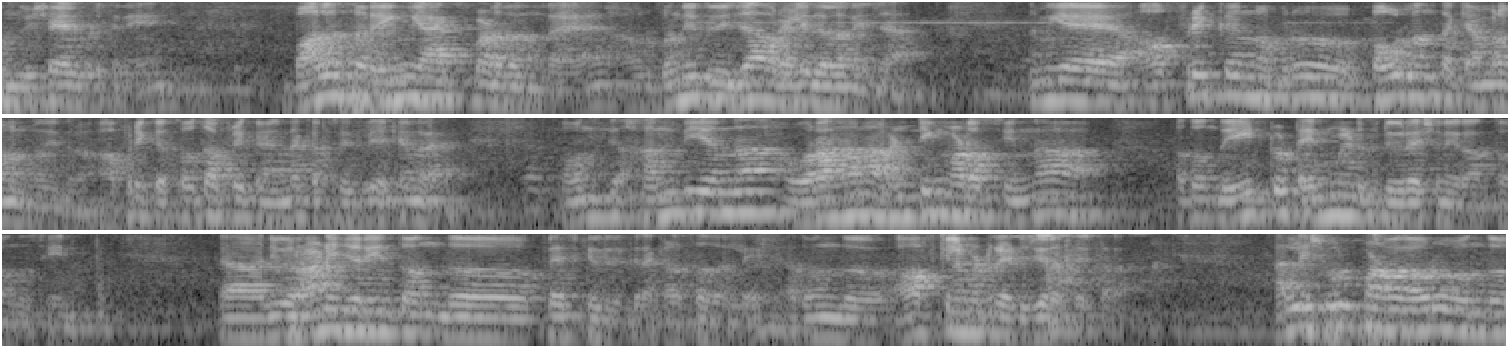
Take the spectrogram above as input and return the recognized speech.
ಒಂದು ವಿಷಯ ಹೇಳ್ಬಿಡ್ತೀನಿ. ಬಾಲು ಸರ್ ಹೆಂಗೆ ಆ್ಯಕ್ಟ್ ಮಾಡೋದಂದ್ರೆ ಅವ್ರು ಬಂದಿದ್ದು ನಿಜ, ಅವ್ರು ಹೇಳಿದ್ದೆಲ್ಲ ನಿಜ. ನಮಗೆ ಆಫ್ರಿಕನ್ ಒಬ್ಬರು ಪೌಲ್ ಅಂತ ಕ್ಯಾಮ್ರಾಮನ್ ಬಂದಿದ್ರು. ಆಫ್ರಿಕಾ ಸೌತ್ ಆಫ್ರಿಕಾದಿಂದ ಕರೆಸಿದ್ವಿ. ಯಾಕೆಂದರೆ ಒಂದು ಹಂದಿಯನ್ನು, ವರಹನ ಹಂಟಿಂಗ್ ಮಾಡೋ ಸೀನ್ನ ಅದೊಂದು eight to ten minutes duration ಇರೋಂಥ ಒಂದು ಸೀನ್ ನೀವು ರಾಣಿಜರಿ ಅಂತ ಒಂದು ಪ್ಲೇಸ್ ಕೇಳಿರ್ತೀರ ಕಳಸದಲ್ಲಿ. ಅದೊಂದು ಹಾಫ್ ಕಿಲೋಮೀಟರ್ ಎಡ್ಜ್ ಇರುತ್ತೆ ಈ ಥರ ಅಲ್ಲಿ ಶೂಟ್ ಮಾಡುವಾಗ ಅವರು ಒಂದು,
